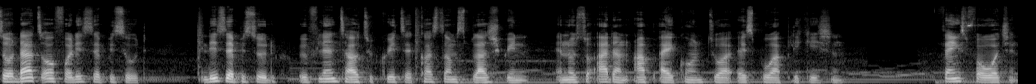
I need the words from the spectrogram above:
So that's all for this episode. In this episode, we've learned how to create a custom splash screen and also add an app icon to our Expo application. Thanks for watching.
